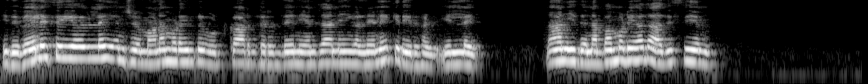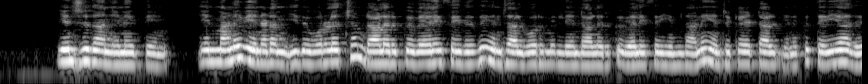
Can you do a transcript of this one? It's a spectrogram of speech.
இது வேலை செய்யவில்லை என்று மனமுடைந்து உட்கார்ந்திருந்தேன் என்றால் நீங்கள் நினைக்கிறீர்கள் இல்லை. நான் இது நம்ப முடியாத அதிசயம். என்றுதான் நினைத்தேன். என் மனைவி என்னிடம் இது ஒரு லட்சம் டாலருக்கு வேலை செய்தது என்றால் ஒரு மில்லியன் டாலருக்கு வேலை செய்யும் தானே? என்று கேட்டால் எனக்கு தெரியாது.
